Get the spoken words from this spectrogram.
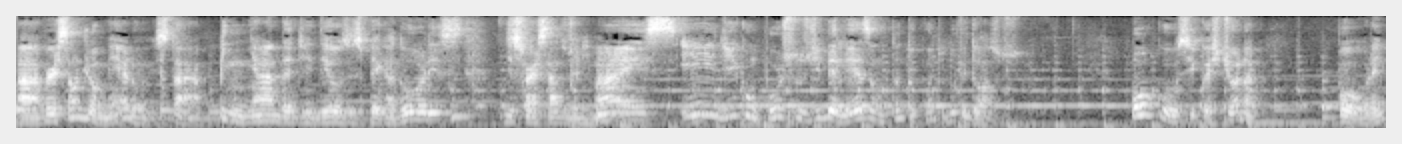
A versão de Homero está pinhada de deuses pegadores, disfarçados de animais e de concursos de beleza um tanto quanto duvidosos. Pouco se questiona, porém,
